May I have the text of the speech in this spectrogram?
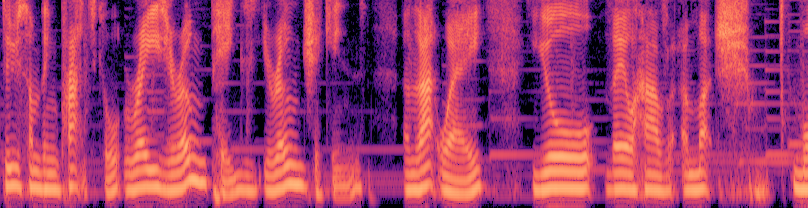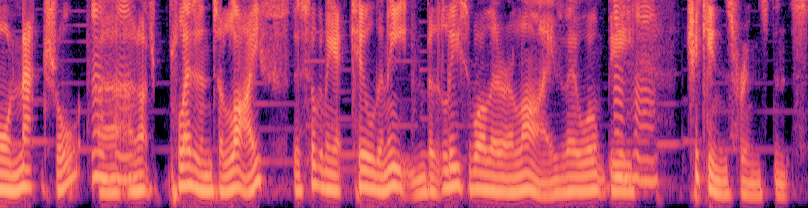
do something practical, raise your own pigs, your own chickens, and that way you'll they'll have a much more natural, uh, a much pleasanter life. They're still going to get killed and eaten, but at least while they're alive, there won't be chickens, for instance.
